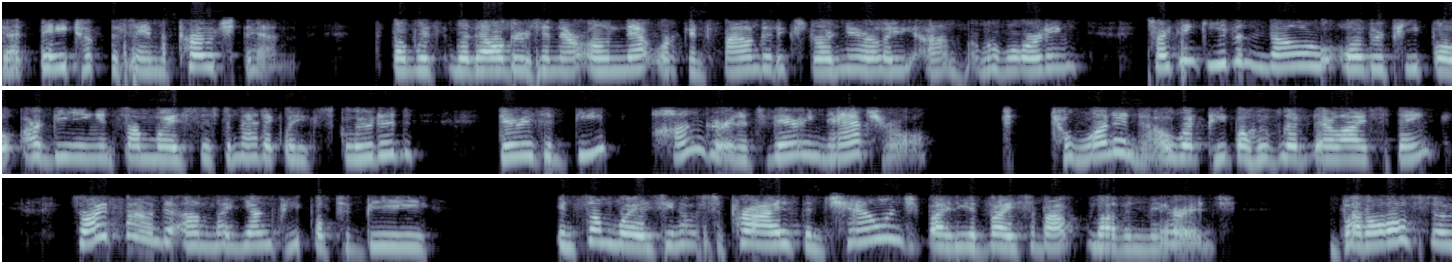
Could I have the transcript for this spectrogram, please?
that they took the same approach then, but with, with elders in their own network and found it extraordinarily um, rewarding. So I think even though older people are being in some ways systematically excluded, there is a deep hunger, and it's very natural to want to know what people who've lived their lives think so I found um, my young people to be, in some ways, you know, surprised and challenged by the advice about love and marriage, but also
